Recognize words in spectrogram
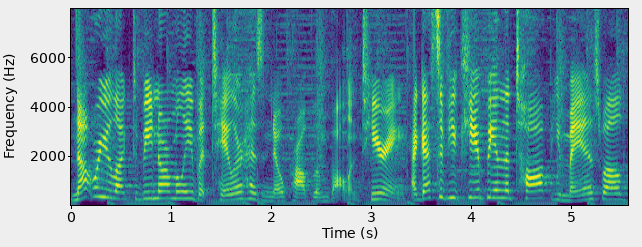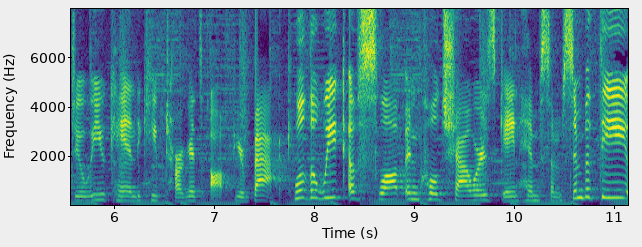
Not where you like to be normally, but Taylor has no problem volunteering. I guess if you can't be in the top, you may as well do what you can to keep targets off your back. Will the week of slop and cold showers gain him some sympathy,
